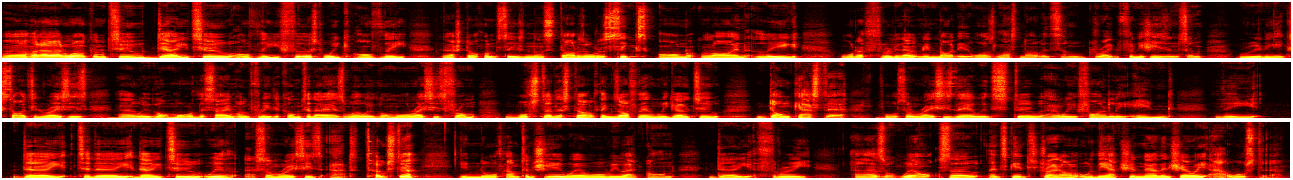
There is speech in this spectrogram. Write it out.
Uh, hello and welcome to day two of the first week of the National Hunt season and Starters Order 6 Online League. What a thrilling opening night it was last night with some great finishes and some really exciting races. And uh, we've got more of the same hopefully to come today as well. We've got more races from Worcester to start things off. Then we go to Doncaster for some races there with Stu and we finally end the day today, day two, with some races at Towcester in Northamptonshire, where we'll be back on day three as well. So let's get straight on with the action now, then, shall we? At Worcester.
